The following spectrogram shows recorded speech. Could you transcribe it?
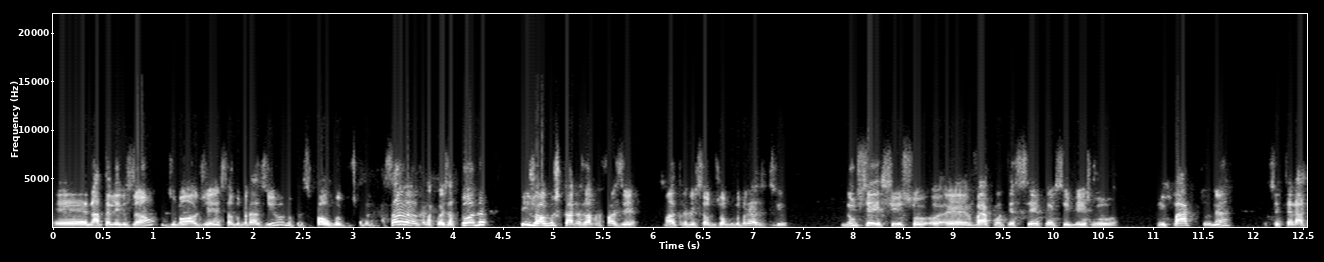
é, na televisão, de maior audiência do Brasil, no principal grupo de comunicação, aquela coisa toda, e joga os caras lá para fazer uma transmissão do Jogo do Brasil. Não sei se isso é, vai acontecer com esse mesmo impacto, né? se terá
